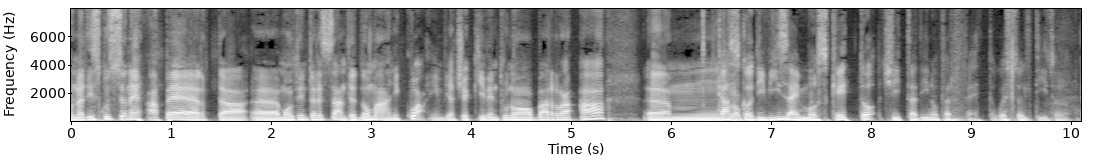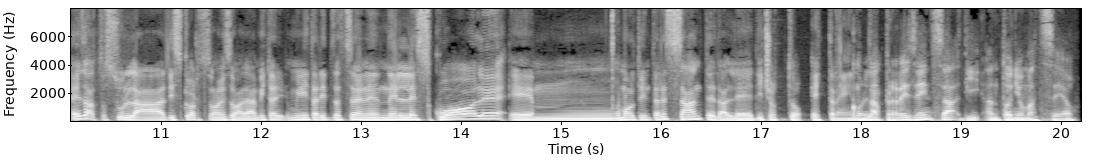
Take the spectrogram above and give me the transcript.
una discussione aperta eh, molto interessante domani qua in via Cecchi 21 barra A. ehm, Casco pro- di Visa in moschetto, cittadino perfetto. Questo è il titolo. Esatto, sul discorso insomma, della milita- militarizzazione ne- nelle scuole, ehm, molto interessante dalle 18.30. Con la presenza di Antonio Mazzeo.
